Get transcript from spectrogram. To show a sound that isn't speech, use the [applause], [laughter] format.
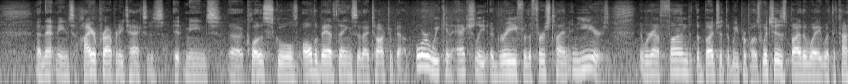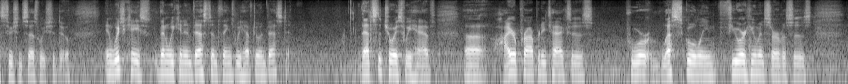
And that means higher property taxes, it means uh, closed schools, all the bad things that I talked about. Or we can actually agree for the first time in years that we're going to fund the budget that we propose, which is, by the way, what the Constitution says we should do. In which case, then we can invest in things we have to invest in. That's the choice we have. Uh, higher property taxes, poor, less schooling, fewer human services,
